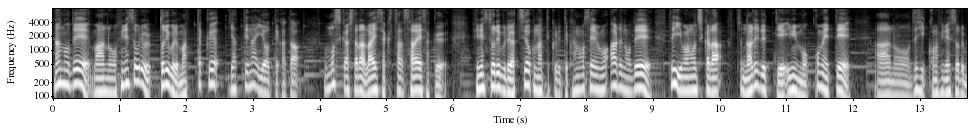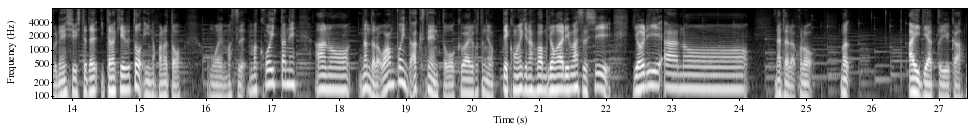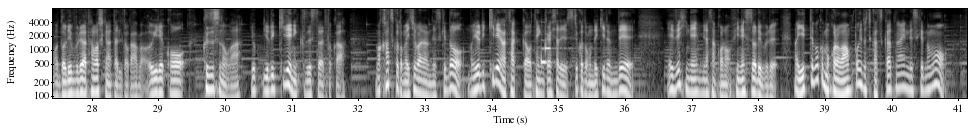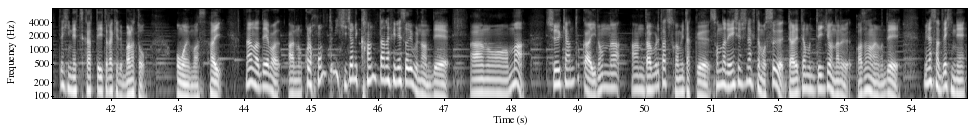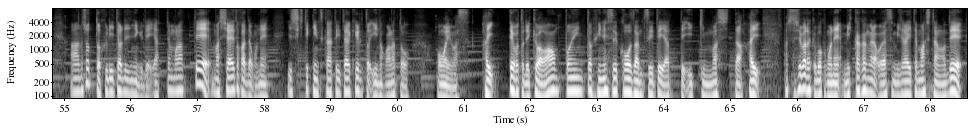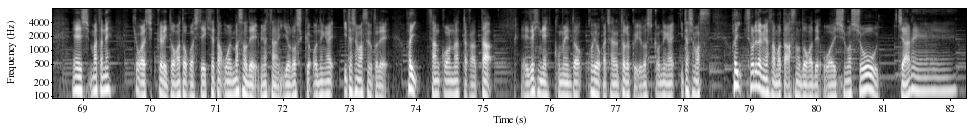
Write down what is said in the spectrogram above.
なので、まあ、あの、フィネスドリブル、ドリブル全くやってないよって方、もしかしたら来作、再来作、フィネスドリブルが強くなってくるって可能性もあるので、ぜひ今のうちからちょっと慣れるっていう意味も込めて、あの、ぜひこのフィネスドリブ練習していただけるといいのかなと思います。まあ、こういったね、あの、なんだろう、ワンポイントアクセントを加えることによって攻撃の幅も広がりますし、より、あの、なんだろう、この、まあ、アイデアというか、まあ、ドリブルが楽しくなったりとか、まあ、お入れこう、崩すのがよ、より綺麗に崩したりとか、まあ、勝つことが一番なんですけど、まあ、より綺麗なサッカーを展開したりすることもできるんで、えー、ぜひね、皆さんこのフィネスドリブル、まあ、言って僕もこのワンポイントしか使ってないんですけども、ぜひね、使っていただければなと思います。はい。なので、まあ、あの、これ本当に非常に簡単なフィネスドリブルなんで、あのー、まあ、シューキャンとかいろんなあのダブルタッチとか見たく、そんな練習しなくてもすぐ誰でもできるようになる技なので、皆さんぜひね、あの、ちょっとフリートレーニングでやってもらって、まあ、試合とかでもね、意識的に使っていただけるといいのかなと思います。はい。ってことで今日はワンポイントフィネス講座についてやっていきました。はい。まあ、ちょっとしばらく僕もね、3日間ぐらいお休みいただいてましたので、えー、またね、今日からしっかり動画投稿していきたいと思いますので、皆さんよろしくお願いいたしますということで、はい。参考になった方、えー、ぜひね、コメント、高評価、チャンネル登録よろしくお願いいたします。はい。それでは皆さんまた明日の動画でお会いしましょう。じゃあねー。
